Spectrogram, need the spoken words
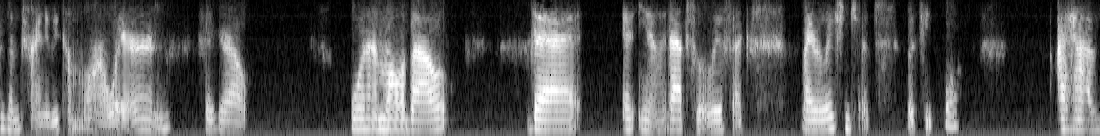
as I'm trying to become more aware and figure out what I'm all about, that it, you know it absolutely affects my relationships with people. I have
